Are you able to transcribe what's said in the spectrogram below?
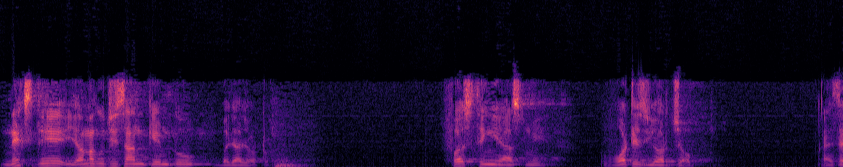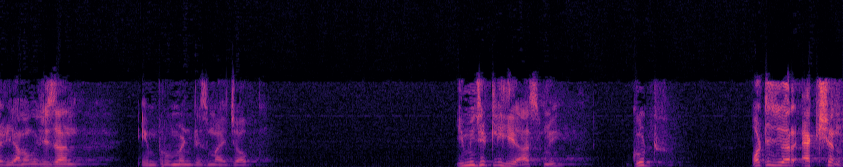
Next day, Yamaguchi-san came to Bajaj Auto. First thing he asked me, what is your job? I said, Yamaguchi-san, improvement is my job. Immediately he asked me, good, what is your action?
